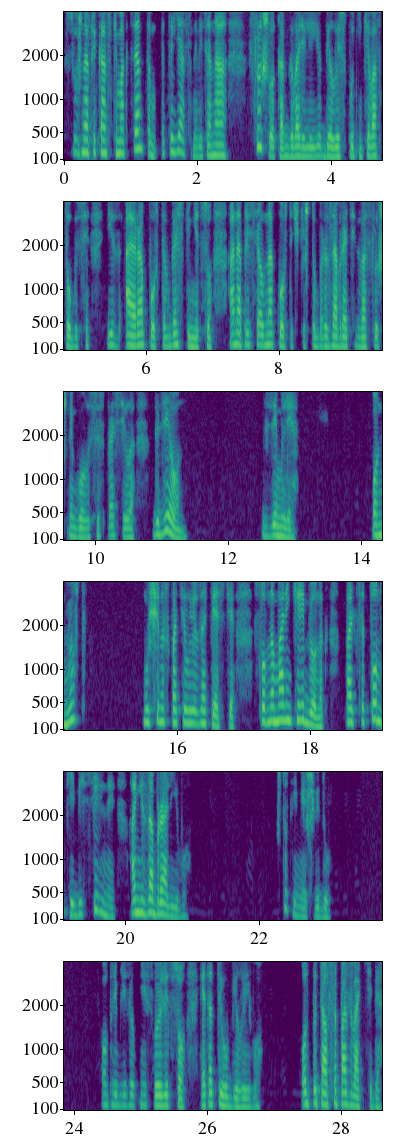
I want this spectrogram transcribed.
с южноафриканским акцентом, это ясно, ведь она слышала, как говорили ее белые спутники в автобусе из аэропорта в гостиницу. Она присела на корточки, чтобы разобрать едва слышный голос, и спросила, где он? В земле. Он мертв? Мужчина схватил ее запястье, словно маленький ребенок, пальцы тонкие, бессильные, они забрали его. Что ты имеешь в виду? Он приблизил к ней свое лицо. Это ты убила его. Он пытался позвать тебя.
